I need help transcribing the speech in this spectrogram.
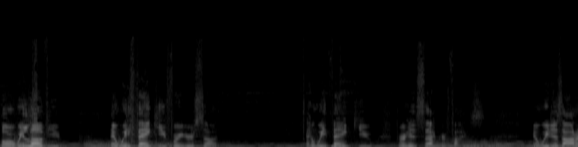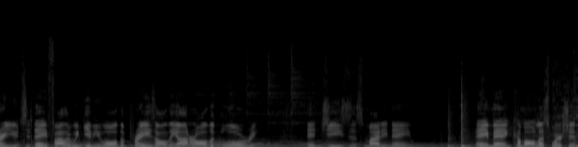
Lord, we love you. And we thank you for your son. And we thank you for his sacrifice. And we just honor you today, Father. We give you all the praise, all the honor, all the glory in Jesus' mighty name. Amen. Come on, let's worship.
